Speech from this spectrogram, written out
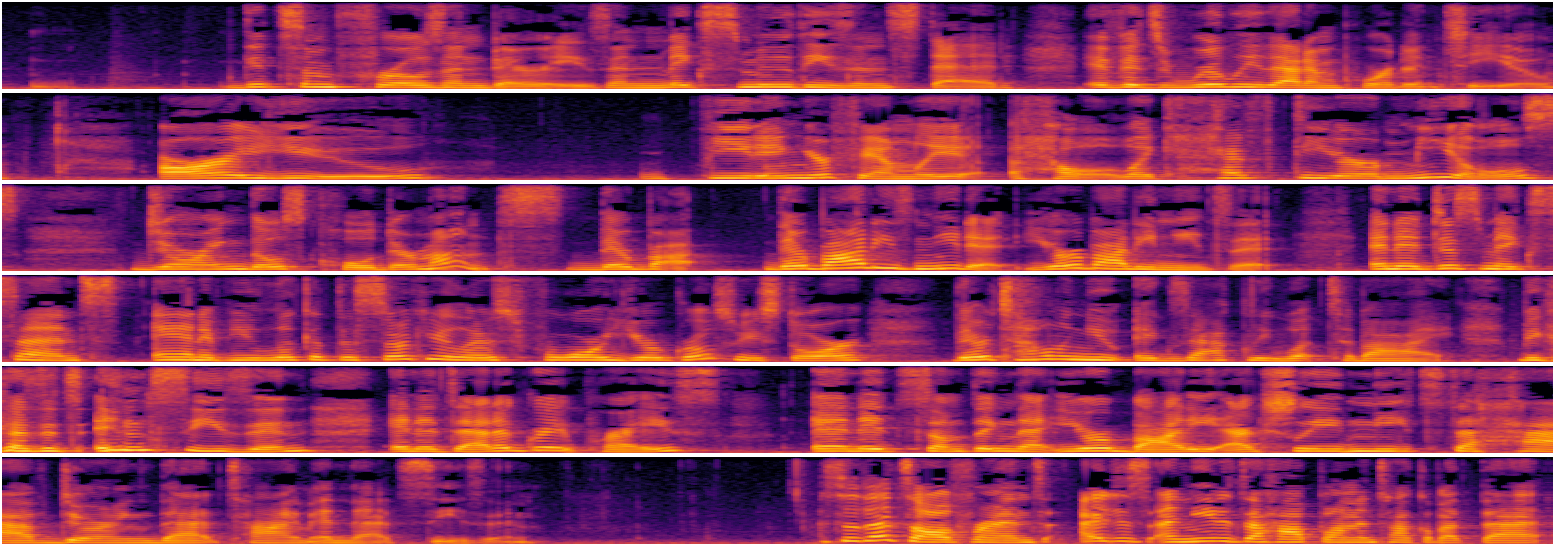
get some frozen berries and make smoothies instead if it's really that important to you. Are you feeding your family like heftier meals during those colder months? Their bo- their bodies need it. Your body needs it. And it just makes sense. And if you look at the circulars for your grocery store, they're telling you exactly what to buy because it's in season and it's at a great price and it's something that your body actually needs to have during that time and that season. So that's all, friends. I just I needed to hop on and talk about that.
